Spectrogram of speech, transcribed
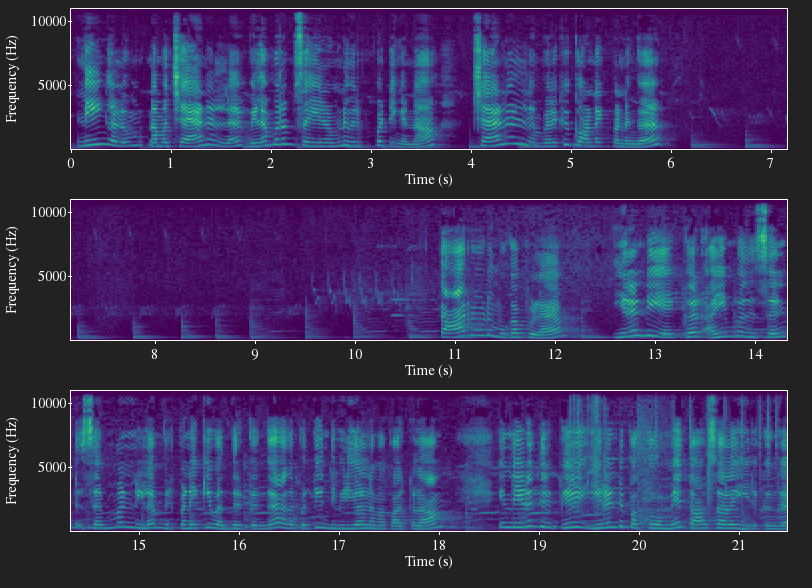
நீங்களும் நம்ம சேனலில் விளம்பரம் செய்யணும்னு விருப்பப்பட்டீங்கன்னா சேனல் நம்பருக்கு காண்டாக்ட் பண்ணுங்கள் தார் ரோடு முகப்பில் இரண்டு ஏக்கர் ஐம்பது சென்ட் செம்மண் நிலம் விற்பனைக்கு வந்திருக்குங்க. அதை பற்றி இந்த வீடியோவில் நம்ம பார்க்கலாம். இந்த இடத்திற்கு இரண்டு பக்கமுமே தார் சாலை இருக்குங்க.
